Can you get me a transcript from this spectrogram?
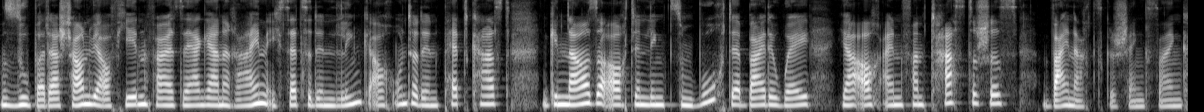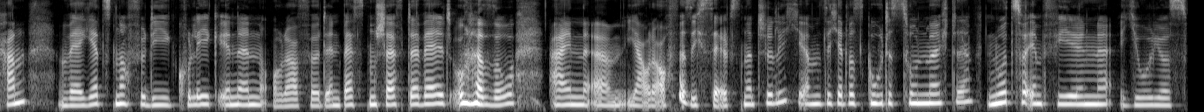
Super, da schauen wir auf jeden Fall sehr gerne rein. Ich setze den Link auch unter den Podcast, genauso auch den Link zum Buch, der by the way ja auch ein fantastisches Weihnachtsgeschenk sein kann. Wer jetzt noch für die KollegInnen oder für den besten Chef der Welt oder so ein, ähm, ja, oder auch für sich selbst natürlich, ähm, sich etwas Gutes tun möchte, nur zu empfehlen, Julius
